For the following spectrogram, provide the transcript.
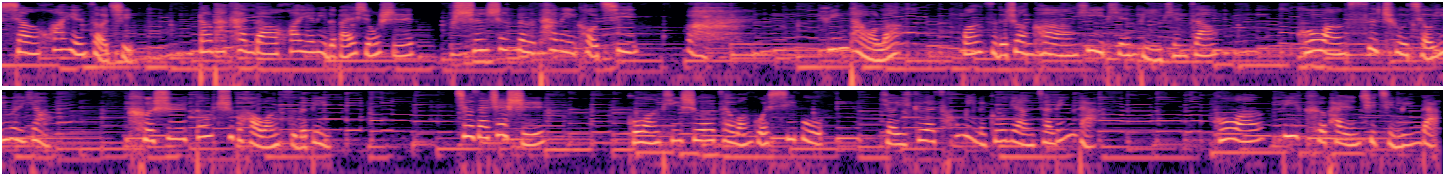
向花园走去。当他看到花园里的白熊时，深深地叹了一口气：“唉，晕倒了。王子的状况一天比一天糟，国王四处求医问药，可是都治不好王子的病。就在这时，国王听说在王国西部有一个聪明的姑娘叫琳达，国王立刻派人去请琳达。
